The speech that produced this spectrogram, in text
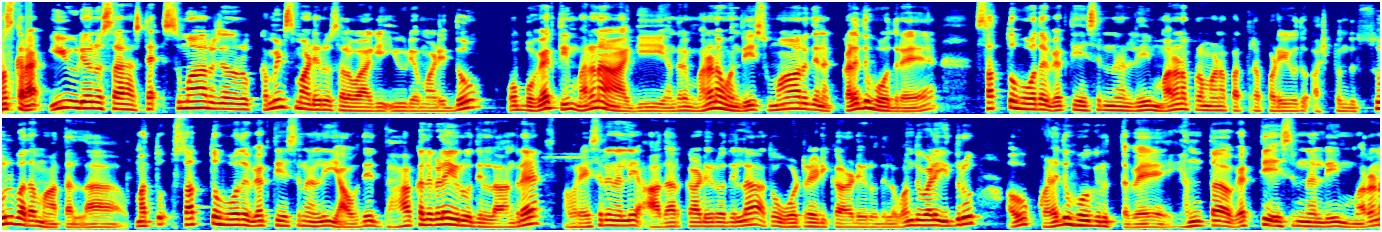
ನಮಸ್ಕಾರ. ಈ ವಿಡಿಯೋನು ಸಹ ಅಷ್ಟೇ. ಸುಮಾರು ಜನರು ಕಮೆಂಟ್ಸ್ ಮಾಡಿರೋ ಸಲುವಾಗಿ ಈ ವಿಡಿಯೋ ಮಾಡಿದ್ದು, ಒಬ್ಬ ವ್ಯಕ್ತಿ ಮರಣ ಆಗಿ, ಅಂದರೆ ಮರಣ ಹೊಂದಿ ಸುಮಾರು ದಿನ ಕಳೆದು ಹೋದರೆ ಸತ್ತು ಹೋದ ವ್ಯಕ್ತಿ ಹೆಸರಿನಲ್ಲಿ ಮರಣ ಪ್ರಮಾಣ ಪತ್ರ ಪಡೆಯುವುದು ಅಷ್ಟೊಂದು ಸುಲಭದ ಮಾತಲ್ಲ. ಮತ್ತು ಸತ್ತು ಹೋದ ವ್ಯಕ್ತಿ ಹೆಸರಿನಲ್ಲಿ ಯಾವುದೇ ದಾಖಲೆಗಳೇ ಇರುವುದಿಲ್ಲ. ಅಂದರೆ ಅವರ ಹೆಸರಿನಲ್ಲಿ ಆಧಾರ್ ಕಾರ್ಡ್ ಇರೋದಿಲ್ಲ ಅಥವಾ ವೋಟರ್ ಐ ಕಾರ್ಡ್ ಇರೋದಿಲ್ಲ ಒಂದು ವೇಳೆ ಇದ್ದರೂ ಅವು ಕಳೆದು ಹೋಗಿರುತ್ತವೆ. ಎಂಥ ವ್ಯಕ್ತಿ ಹೆಸರಿನಲ್ಲಿ ಮರಣ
